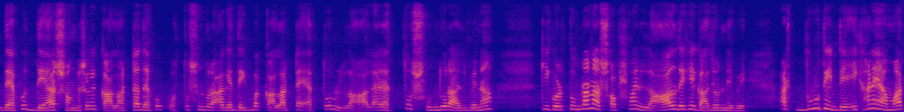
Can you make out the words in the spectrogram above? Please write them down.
দেখো দেওয়ার সঙ্গে সঙ্গে কালারটা দেখো কত সুন্দর। আগে দেখবা কালারটা এত লাল আর এত সুন্দর আসবে না। কি করে? তোমরা না সবসময় লাল দেখে গাজর নেবে। আর দু তিনটে, এখানে আমার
